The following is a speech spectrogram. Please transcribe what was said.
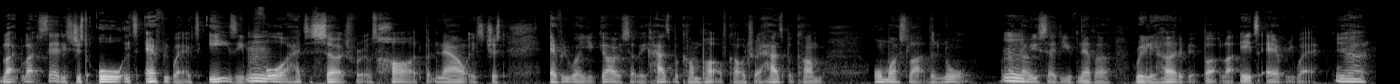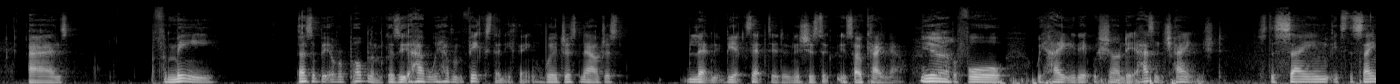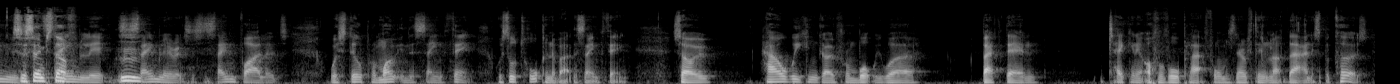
Like like I said, it's just all it's everywhere. It's easy. Mm. Before I had to search for it; it was hard. But now it's just everywhere you go. So it has become part of culture. It has become almost like the norm. I mm. know you said you've never really heard of it, but like it's everywhere. Yeah. And for me, that's a bit of a problem because it have, we haven't fixed anything. We're just now just letting it be accepted, and it's just it's okay now. Yeah. Before we hated it, we shunned it. It hasn't changed. It's the same. It's the same music. It's the same stuff. Mm. Ly- it's the same lyrics. It's the same violence. We're still promoting the same thing. We're still talking about the same thing. So, how we can go from what we were back then, taking it off of all platforms and everything like that, and it's because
